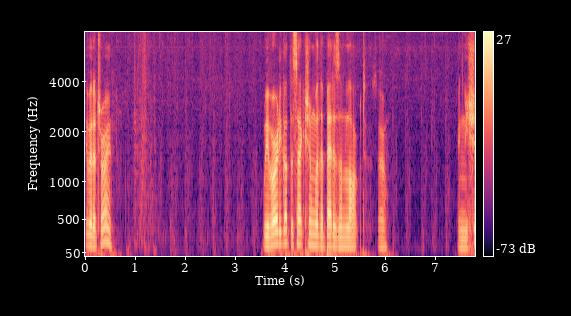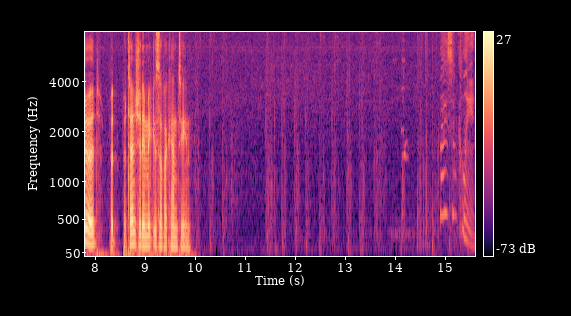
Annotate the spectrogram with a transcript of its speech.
Give it a try. We've already got the section where the bed is unlocked, so... And you should, but potentially make yourself a canteen. Nice and clean.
